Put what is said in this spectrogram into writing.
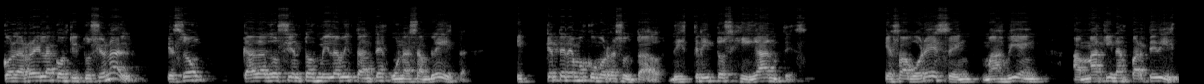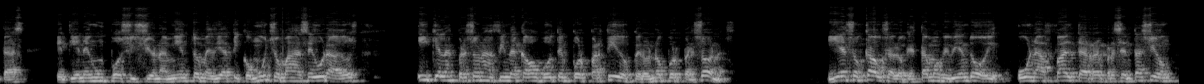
con la regla constitucional, que son cada 200 mil habitantes un asambleísta. ¿Y qué tenemos como resultado? Distritos gigantes que favorecen más bien a máquinas partidistas que tienen un posicionamiento mediático mucho más asegurados y que las personas a fin de cabo voten por partidos, pero no por personas. Y eso causa lo que estamos viviendo hoy, una falta de representación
